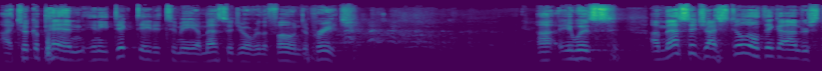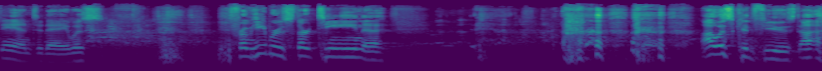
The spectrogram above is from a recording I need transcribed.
I took a pen and he dictated to me a message over the phone to preach. Uh, it was a message I still don't think I understand today. It was from Hebrews 13. Uh, I was confused. I,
